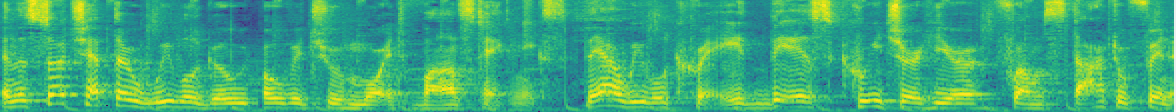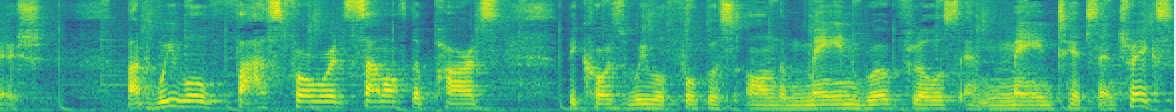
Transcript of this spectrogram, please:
In the third chapter we will go over to more advanced techniques. There we will create this creature here from start to finish. But we will fast forward some of the parts because we will focus on the main workflows and main tips and tricks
